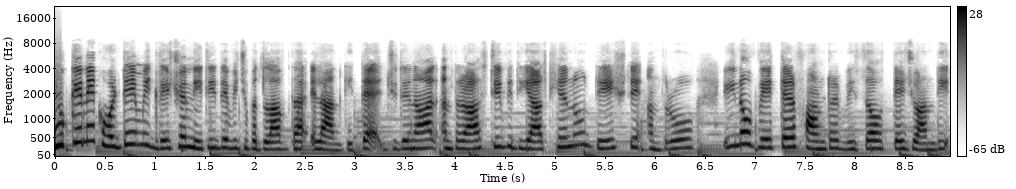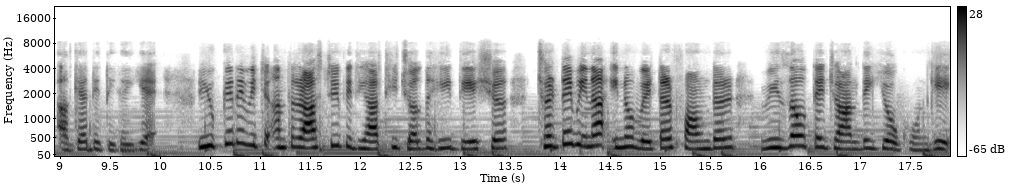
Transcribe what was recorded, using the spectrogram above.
ਯੂਕੇ ਨੇ ਇੱਕ ਵੱਡੇ ਇਮੀਗ੍ਰੇਸ਼ਨ ਨੀਤੀ ਦੇ ਵਿੱਚ ਬਦਲਾਅ ਦਾ ਐਲਾਨ ਕੀਤਾ ਹੈ, ਜਿਹਦੇ ਨਾਲ ਅੰਤਰਰਾਸ਼ਟਰੀ ਵਿਦਿਆਰਥੀਆਂ ਨੂੰ ਦੇਸ਼ ਦੇ ਅੰਦਰੋਂ ਇਨੋਵੇਟਰ ਫਾਊਂਡਰ ਵੀਜ਼ਾ ਉੱਤੇ ਜਾਣ ਦੀ ਆਗਿਆ ਦਿੱਤੀ ਗਈ ਹੈ। ਯੂਕੇ ਦੇ ਵਿੱਚ ਅੰਤਰਰਾਸ਼ਟਰੀ ਵਿਦਿਆਰਥੀ ਜਲਦ ਹੀ ਦੇਸ਼ ਛੱਡੇ ਬਿਨਾ ਇਨੋਵੇਟਰ ਫਾਊਂਡਰ ਵੀਜ਼ਾ ਉੱਤੇ ਜਾਣ ਦੇ ਯੋਗ ਹੋਣਗੇ।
